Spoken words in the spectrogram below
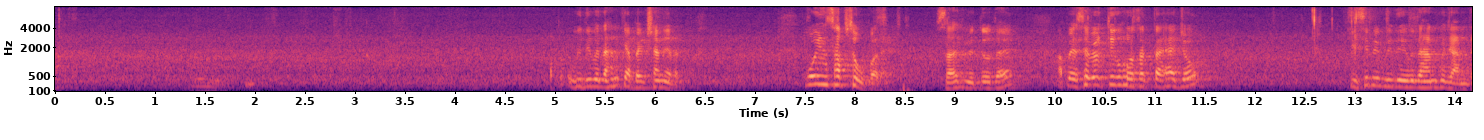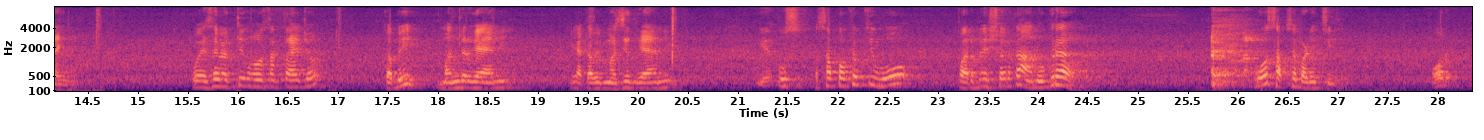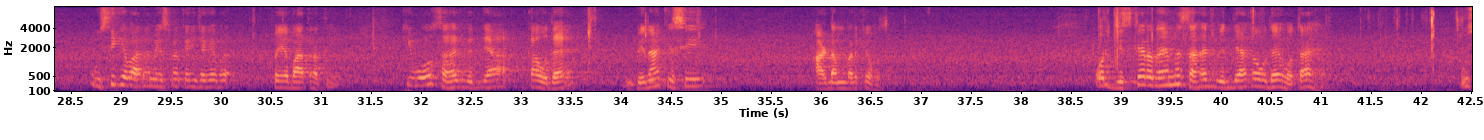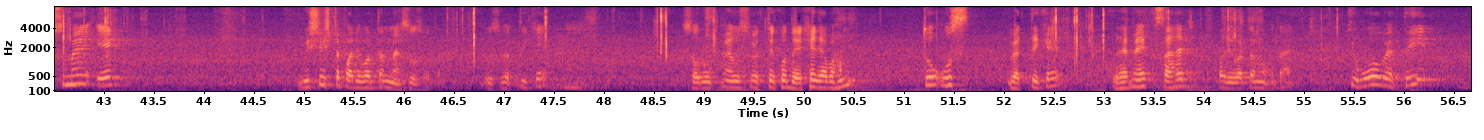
विधि विधान की अपेक्षा नहीं रखता। वो इन सबसे ऊपर है। सहज विद्योदय। अब ऐसे व्यक्ति को हो सकता है जो किसी भी विधि विधान को जानता ही नहीं। वो ऐसे व्यक्ति को हो सकता है जो कभी मंदिर गया नहीं, या कभी मस्जिद गया नहीं। ये उस सबको, क्योंकि वो परमेश्वर का अनुग्रह वो सबसे बड़ी चीज़ है। और उसी के बारे में इसमें कई जगह पर यह बात आती है कि वो सहज विद्या का उदय बिना किसी आडंबर के हो सकता है। और जिसके हृदय में सहज विद्या का उदय होता है, उसमें एक विशिष्ट परिवर्तन महसूस होता है। उस व्यक्ति के स्वरूप में उस व्यक्ति को देखें जब हम तो उस व्यक्ति के हृदय में एक सहज परिवर्तन होता है कि वो व्यक्ति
